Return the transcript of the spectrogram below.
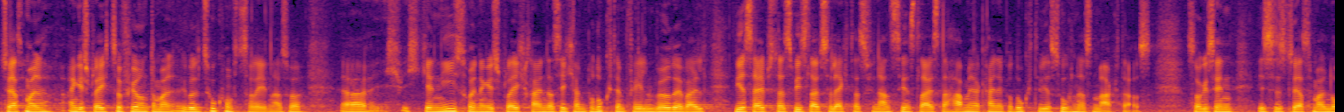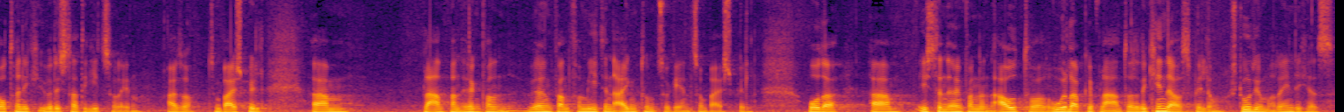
zuerst mal ein Gespräch zu führen und einmal über die Zukunft zu reden. Also äh, ich, ich, gehe nie so in ein Gespräch rein, dass ich ein Produkt empfehlen würde, weil wir selbst als Swiss Life Select, als Finanzdienstleister haben ja keine Produkte, wir suchen aus dem Markt aus. So gesehen ist es zuerst mal notwendig, über die Strategie zu reden. Also zum Beispiel ähm, plant man irgendwann, irgendwann vermietet in Eigentum zu gehen zum Beispiel. Oder ähm, ist dann irgendwann ein Auto, Urlaub geplant oder die Kinderausbildung, Studium oder ähnliches.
